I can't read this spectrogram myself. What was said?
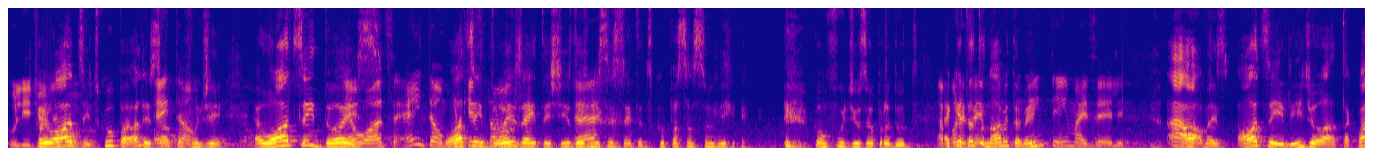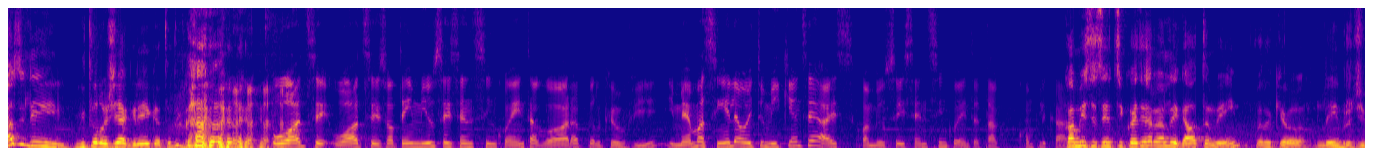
O Foi é o Lenovo. Odyssey, desculpa, olha só, É, então. confundi. É o Odyssey 2. É o Odyssey. É, então, O Odyssey você tava- 2 RTX É. 2060. Desculpa, Samsung. Confundi o seu produto. Ah, é por que é tanto nome também. Nem tem mais ele. Ah, ó, mas Odyssey e Legion, ó, tá quase ali em mitologia grega, tudo igual. O Odyssey, o Odyssey só tem 1.650 agora, pelo que eu vi. E mesmo assim ele é 8.500 reais. Com a 1.650, tá complicado. Com a 1650 era legal também, pelo que eu lembro de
